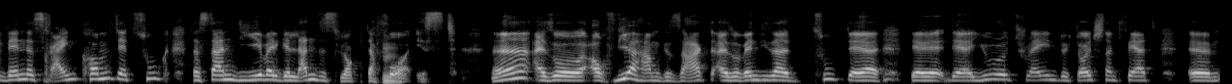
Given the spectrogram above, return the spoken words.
wenn es reinkommt, der Zug, dass dann die jeweilige Landeslok davor mhm. ist. Ne? Also auch wir haben gesagt, also wenn dieser Zug, der, der, der Eurotrain durch Deutschland fährt, äh,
